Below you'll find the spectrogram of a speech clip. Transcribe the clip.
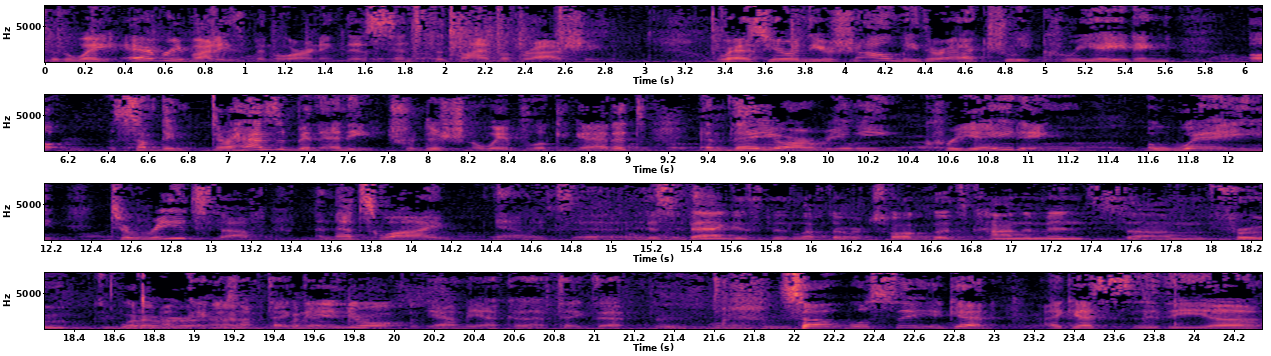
to the way everybody's been learning this since the time of Rashi. Whereas here in the Yerushalmi, they're actually creating uh, something, there hasn't been any traditional way of looking at it, and they are really creating a way to read stuff, and that's why you know it's. Uh, this bag is the leftover chocolates, condiments, um, fruit, whatever. Okay, uh, putting in your office. Yeah, yeah, gonna have to take that. So we'll see. Again, I guess the uh,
